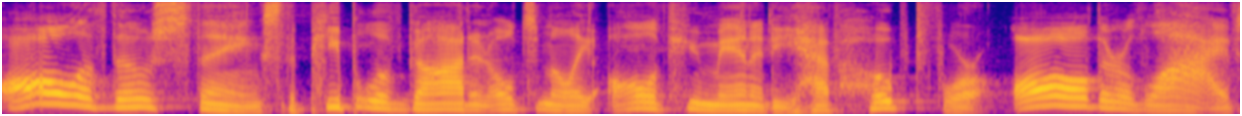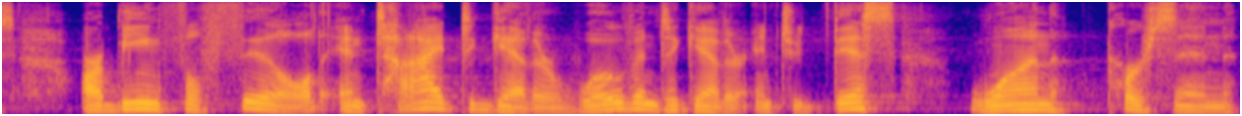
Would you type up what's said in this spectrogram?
all of those things the people of God and ultimately all of humanity have hoped for all their lives are being fulfilled and tied together, woven together into this one person,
